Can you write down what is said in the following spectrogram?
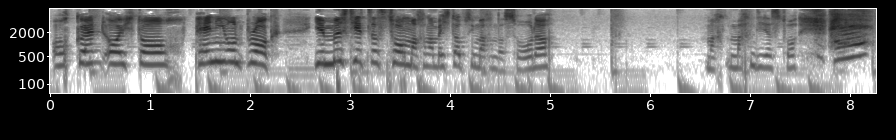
Oh, gönnt euch doch. Penny und Brock. Ihr müsst jetzt das Tor machen, aber ich glaube, sie machen das Tor, oder? Macht, machen die das Tor? Hä?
